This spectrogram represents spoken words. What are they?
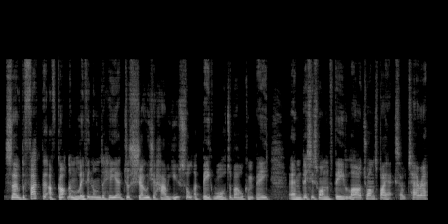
So the fact that I've got them living under here just shows you how useful a big water bowl can be. Um, this is one of the large ones by Exo Terra.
